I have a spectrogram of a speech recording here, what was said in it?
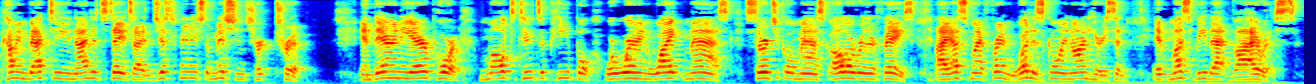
coming back to the United States. I had just finished a mission trip. And there in the airport, multitudes of people were wearing white masks, surgical masks all over their face. I asked my friend, what is going on here? He said, it must be that virus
